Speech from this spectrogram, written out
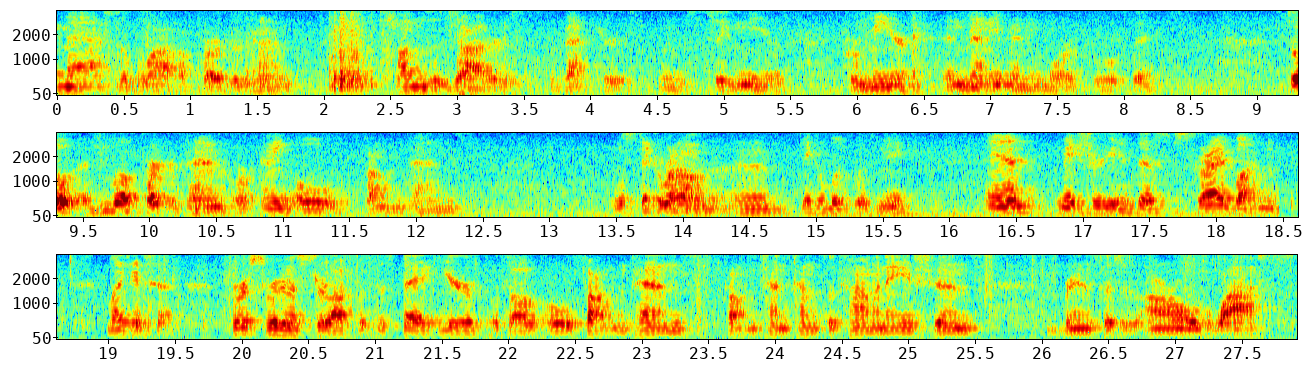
massive lot of Parker pens. Tons of jotters, vectors, insignias, Premier, and many, many more cool things. So if you love Parker pen or any old fountain pens, well stick around and take a look with me. And make sure you hit that subscribe button. Like I said, First, we're going to start off with this bag here with all old fountain pens, fountain pen pencil combinations, brands such as Arnold, Wasp,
